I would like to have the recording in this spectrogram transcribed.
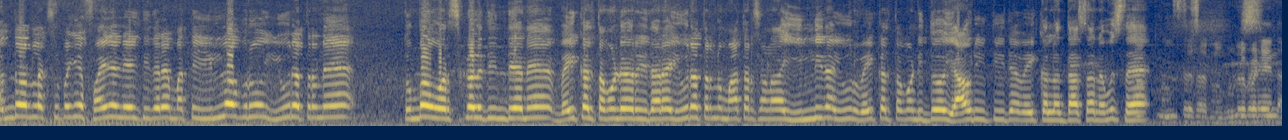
ಒಂದೂವರೆ ಲಕ್ಷ ರೂಪಾಯಿಗೆ ಫೈನಲ್ ಹೇಳ್ತಿದ್ದಾರೆ. ಮತ್ತೆ ಇಲ್ಲೊಬ್ರು ಇವ್ರ ಹತ್ರನೇ ತುಂಬಾ ವರ್ಷಗಳದಿಂದೇನೆ ವೆಹಿಕಲ್ ತಗೊಂಡವರು ಇದ್ದಾರೆ ಇವ್ರ ಹತ್ರನು ಮಾತಾಡ್ಸೋಣ. ಇಲ್ಲಿನ ಇವ್ರು ವೆಹಿಕಲ್ ತಗೊಂಡಿದ್ದು ಯಾವ ರೀತಿ ಇದೆ ವೆಹಿಕಲ್ ಅಂತ ಸರ್ ನಮಸ್ತೆ. ನಮಸ್ತೆ ಸರ್ ನಾವು ಗುಂಡ್ಲುಪೇಟೆಯಿಂದ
